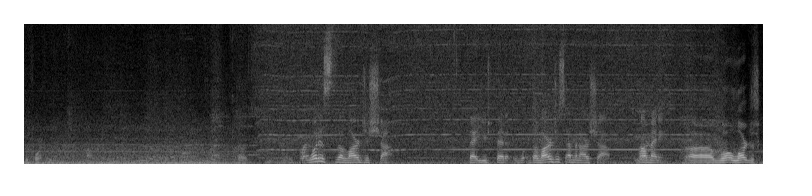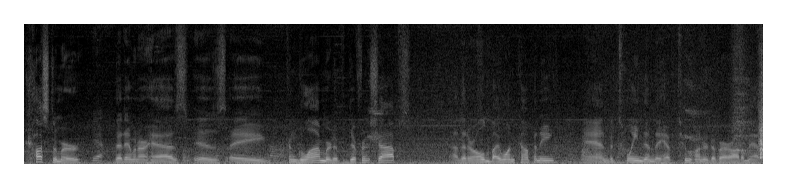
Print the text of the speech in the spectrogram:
the fourth one. What is the largest shop that you that the largest M&R shop? How many? Uh, well, largest customer Yeah. that M&R has is a conglomerate of different shops uh, that are owned by one company, and between them they have 200 of our automatics.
